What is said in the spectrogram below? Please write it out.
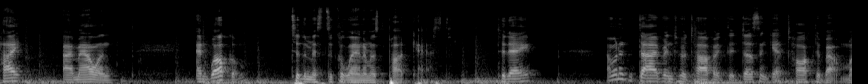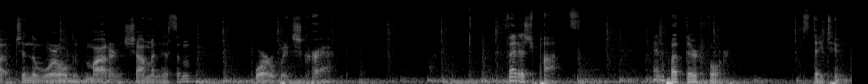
Hi, I'm Alan, and welcome to the Mystical Animist Podcast. Today, I want to dive into a topic that doesn't get talked about much in the world of modern shamanism or witchcraft fetish pots and what they're for. Stay tuned.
